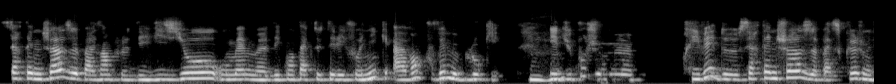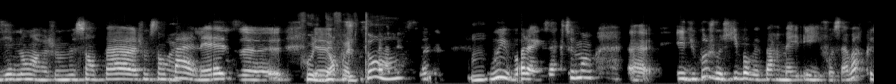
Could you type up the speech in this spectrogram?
certaines choses, par exemple des visios ou même des contacts téléphoniques, avant pouvaient me bloquer. Mhm. Et du coup, je me privais de certaines choses parce que je me disais non, je me sens pas, je me sens pas à l'aise. Il faut euh, des fois le temps. Hein. Mm. Oui, voilà, exactement. Euh, et du coup, je me suis dit, bon, mais par mail. Et il faut savoir que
